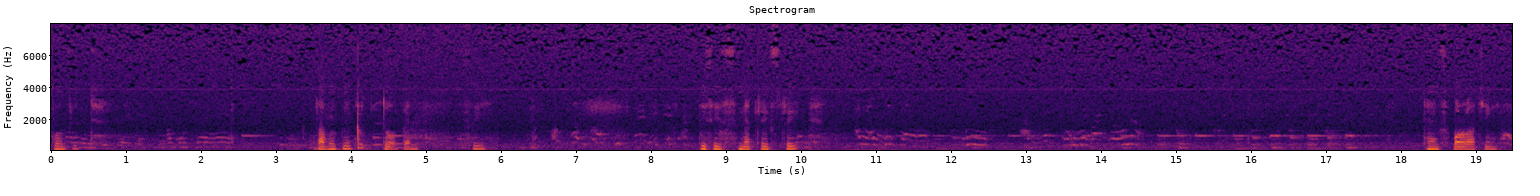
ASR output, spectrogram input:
close it double click it to open see this is matrix tree thanks for watching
